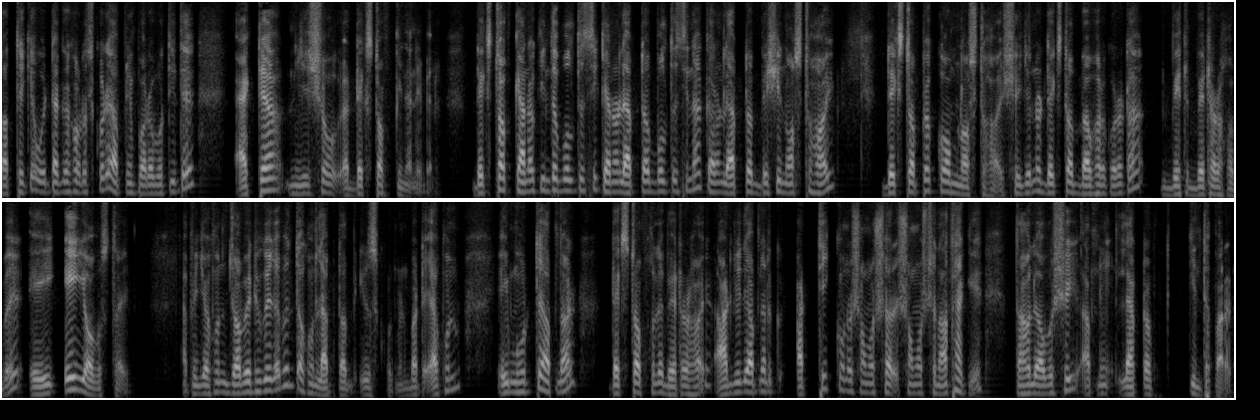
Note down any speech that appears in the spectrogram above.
তার থেকে ওই টাকা খরচ করে আপনি পরবর্তীতে একটা নিজস্ব ডেস্কটপ কিনে নেবেন। ডেস্কটপ কেন কিনতে বলতেছি, কেন ল্যাপটপ বলতেছি না, কারণ ল্যাপটপ বেশি নষ্ট হয় ডেস্কটপটা কম নষ্ট হয়। সেই জন্য ডেস্কটপ ব্যবহার করাটা বেটার হবে এই এই অবস্থায়। আপনি যখন জবে ঢুকে যাবেন, তখন ল্যাপটপ ইউজ করবেন। বাট এখন এই মুহূর্তে আপনার ডেস্কটপ হলে বেটার হয়। আর যদি আপনার আর্থিক কোনো সমস্যা সমস্যা না থাকে, তাহলে অবশ্যই আপনি ল্যাপটপ কিনতে পারেন।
